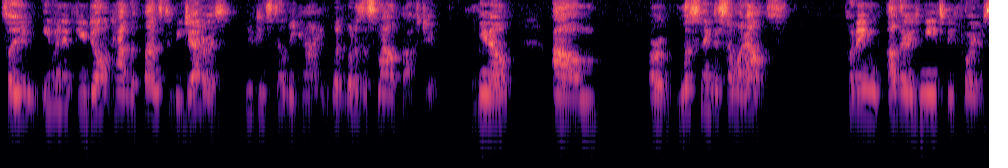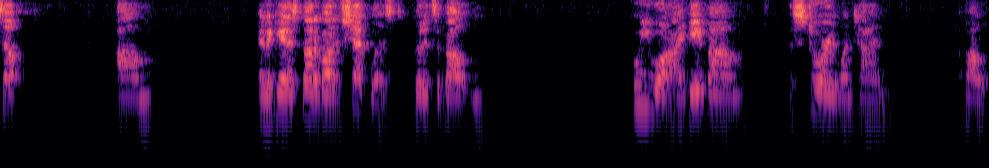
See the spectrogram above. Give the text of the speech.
So you, even if you don't have the funds to be generous you can still be kind. What, what does a smile cost you? You know? Um, or listening to someone else putting others needs before yourself. Um, and again, it's not about a checklist, but it's about who you are. I gave um, a story one time about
